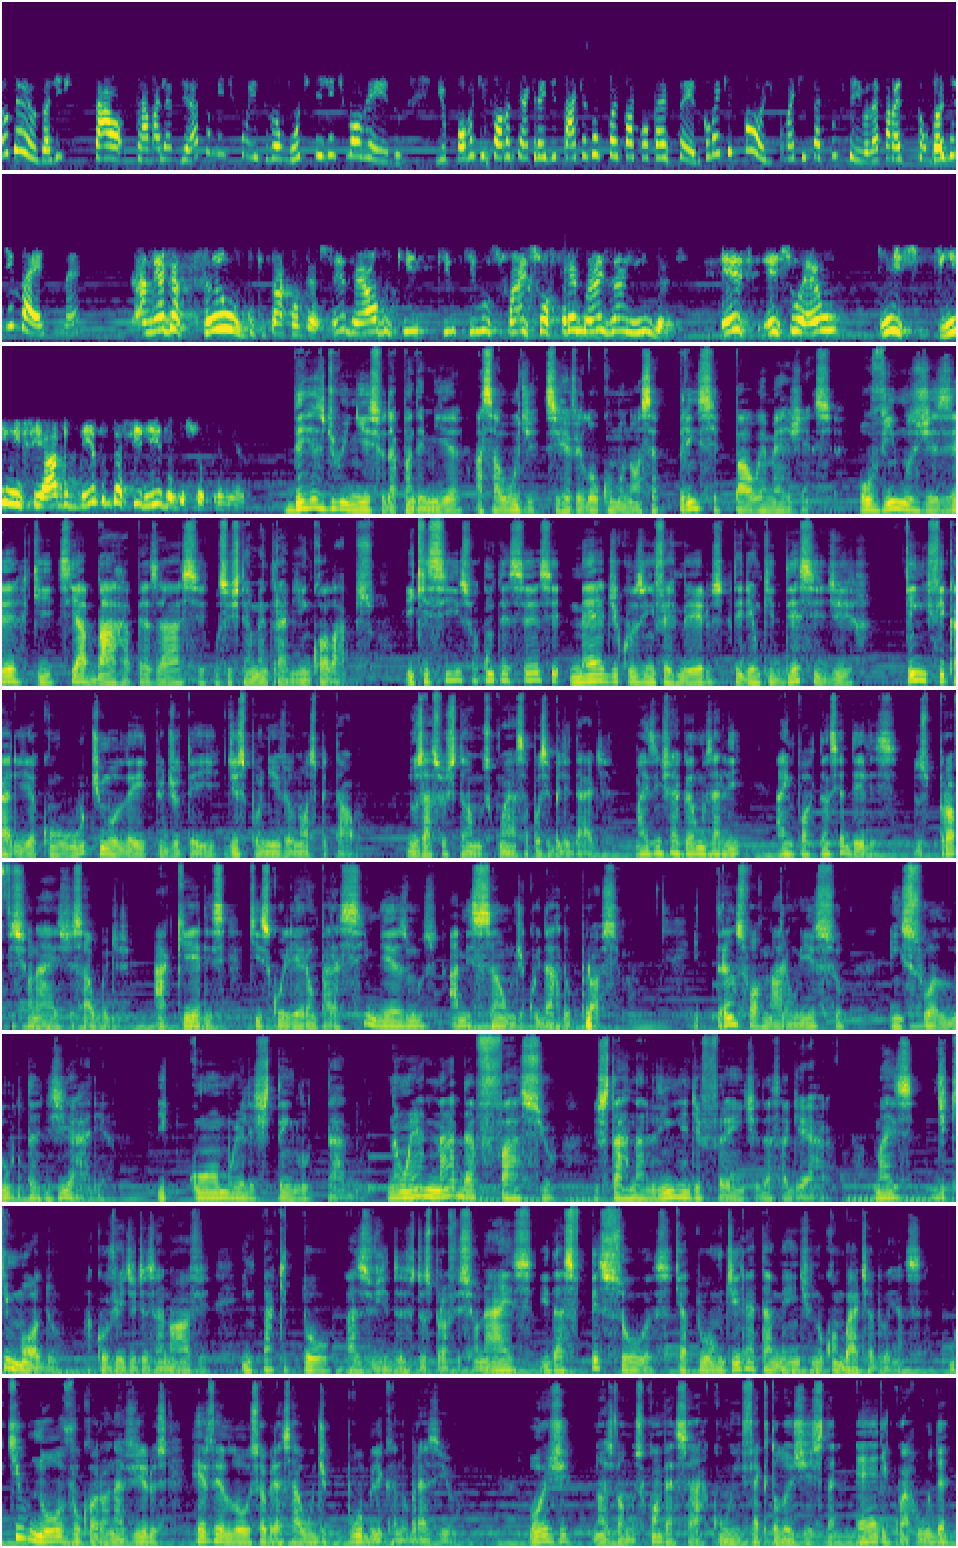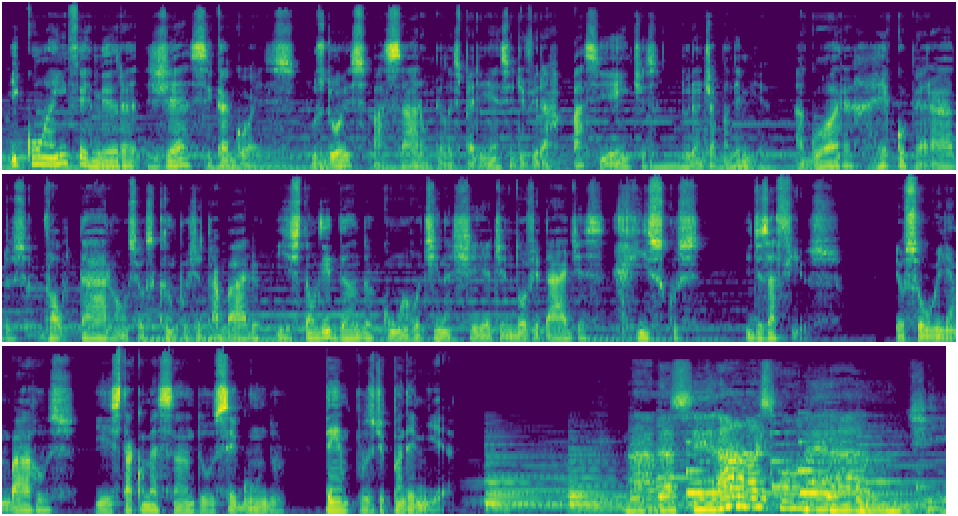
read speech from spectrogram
meu Deus, a gente está trabalhando diretamente com isso, vê um monte de gente morrendo, e o povo aqui fora sem acreditar que essas coisas estão acontecendo. Como é que pode? Como é que isso é possível, né? Parece que são dois universos, né? A negação do que está acontecendo é algo que, que, que, nos faz sofrer mais ainda. Esse, isso é um, um espinho enfiado dentro da ferida do sofrimento. Desde o início da pandemia, a saúde se revelou como nossa principal emergência. Ouvimos dizer que, se a barra pesasse, o sistema entraria em colapso. E que, se isso acontecesse, médicos e enfermeiros teriam que decidir quem ficaria com o último leito de UTI disponível no hospital. Nos assustamos com essa possibilidade, mas enxergamos ali a importância deles, dos profissionais de saúde aqueles que escolheram para si mesmos a missão de cuidar do próximo e transformaram isso em sua luta diária. E como eles têm lutado. Não é nada fácil estar na linha de frente dessa guerra. Mas de que modo a Covid-19 impactou as vidas dos profissionais e das pessoas que atuam diretamente no combate à doença? O que o novo coronavírus revelou sobre a saúde pública no Brasil? Hoje nós vamos conversar com o infectologista Érico Arruda e com a enfermeira Jéssica Góes. Os dois passaram pela experiência de virar pacientes durante a pandemia. Agora, recuperados, voltaram aos seus campos de trabalho e estão lidando com uma rotina cheia de novidades, riscos e desafios. Eu sou William Barros e está começando o segundo Tempos de Pandemia. Nada será mais como era antes.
